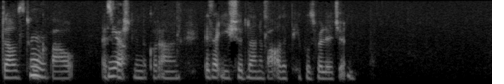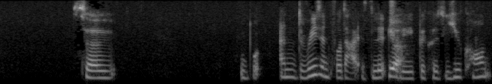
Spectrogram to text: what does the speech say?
does talk Mm. about, especially in the Quran, is that you should learn about other people's religion. So and the reason for that is literally because you can't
